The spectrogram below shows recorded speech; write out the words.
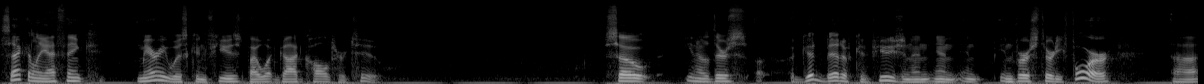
Secondly, I think Mary was confused by what God called her to. So, you know, there's a, good bit of confusion. In, in, in, in verse 34, uh,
